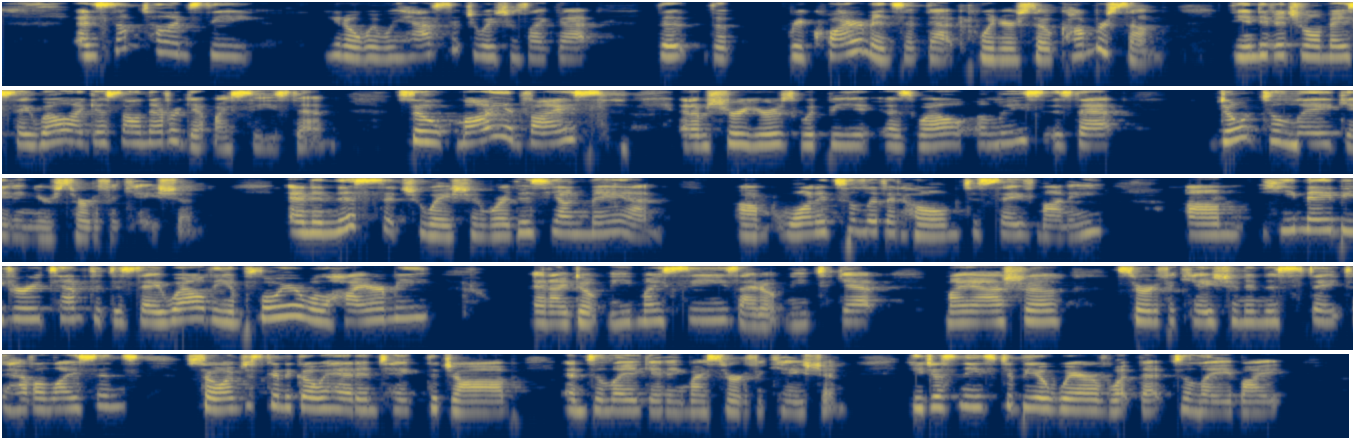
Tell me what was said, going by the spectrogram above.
And sometimes the, you know, when we have situations like that, the, the requirements at that point are so cumbersome. The individual may say, well, I guess I'll never get my C's then. So my advice, and I'm sure yours would be as well, Elise, is that don't delay getting your certification. And in this situation where this young man um, wanted to live at home to save money, um, he may be very tempted to say, well, the employer will hire me and I don't need my C's. I don't need to get my ASHA certification in this state to have a license. So I'm just going to go ahead and take the job and delay getting my certification. He just needs to be aware of what that delay might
